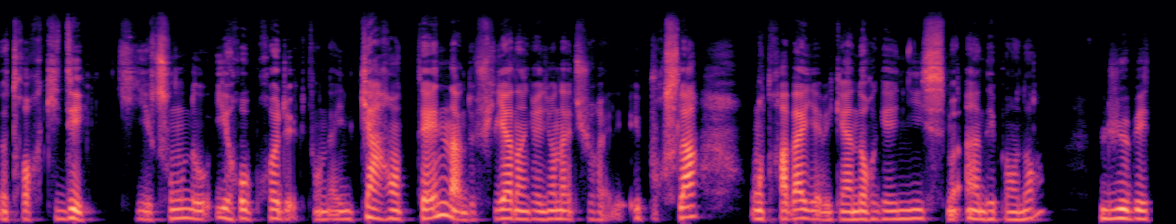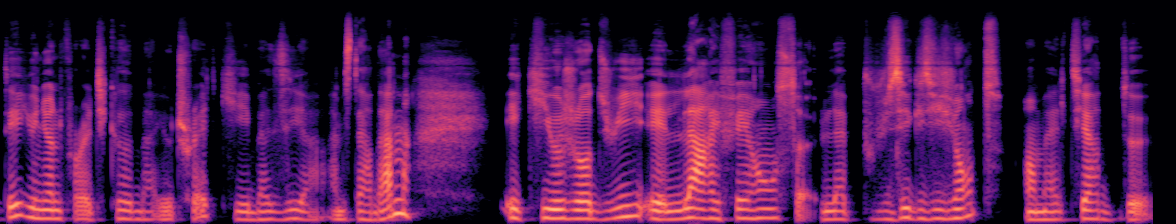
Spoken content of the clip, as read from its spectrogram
notre orchidée, qui sont nos hero products. On a une quarantaine de filières d'ingrédients naturels. Et pour cela, on travaille avec un organisme indépendant, l'UEBT, Union for Ethical Biotrade, qui est basé à Amsterdam et qui aujourd'hui est la référence la plus exigeante en matière de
